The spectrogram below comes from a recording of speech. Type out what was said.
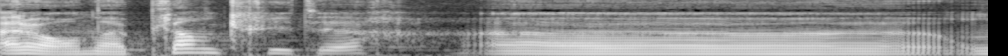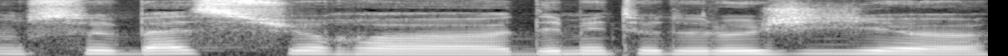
Alors, on a plein de critères. Euh, on se base sur euh, des méthodologies euh,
